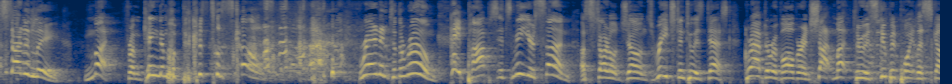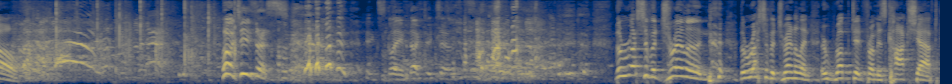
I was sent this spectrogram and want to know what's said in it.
Suddenly, Mutt from Kingdom of the Crystal Skulls ran into the room. Hey, Pops, it's me, your son. A startled Jones reached into his desk, grabbed a revolver, and shot Mutt through his stupid, pointless skull. oh, Jesus! exclaimed Dr. Jones. The rush of adrenaline, the rush of adrenaline erupted from his cock shaft,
